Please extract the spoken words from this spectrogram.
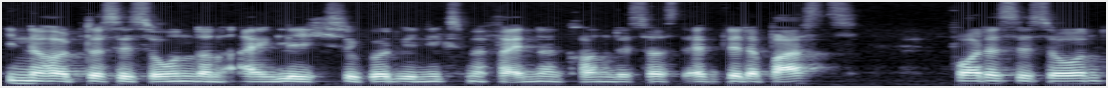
innerhalb der Saison dann eigentlich so gut wie nichts mehr verändern kann. Das heißt, entweder passt vor der Saison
